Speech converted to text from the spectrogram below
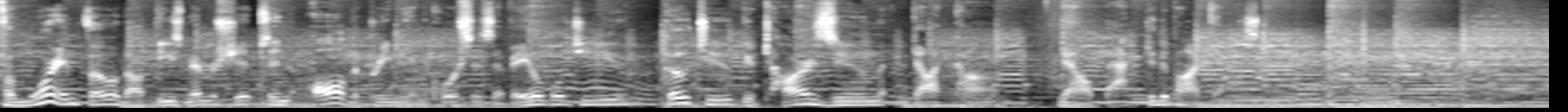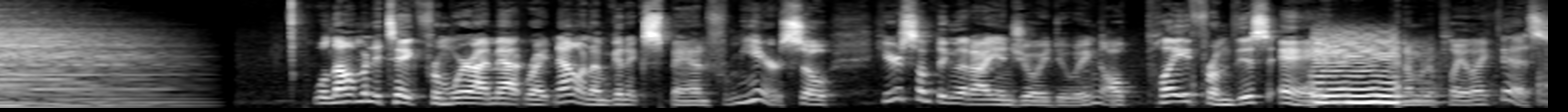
For more info about these memberships and all the premium courses available to you, go to GuitarZoom.com. Now back to the podcast. Well, now I'm going to take from where I'm at right now and I'm going to expand from here. So here's something that I enjoy doing. I'll play from this A and I'm going to play like this.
